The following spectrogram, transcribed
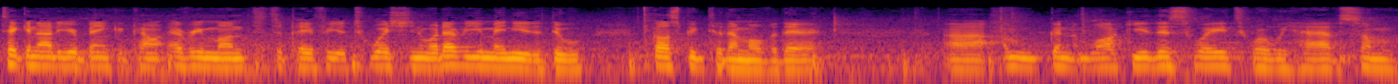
taken out of your bank account every month to pay for your tuition, whatever you may need to do, go speak to them over there. Uh, I'm gonna walk you this way to where we have some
